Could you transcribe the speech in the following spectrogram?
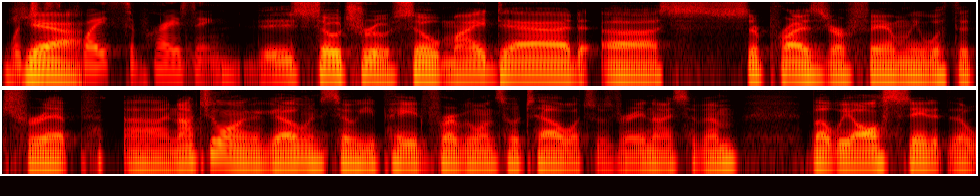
which Yeah. is quite surprising. It's so true. So my dad uh, surprised our family with a trip uh, not too long ago, and so he paid for everyone's hotel, which was very nice of him. But we all stayed at the,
